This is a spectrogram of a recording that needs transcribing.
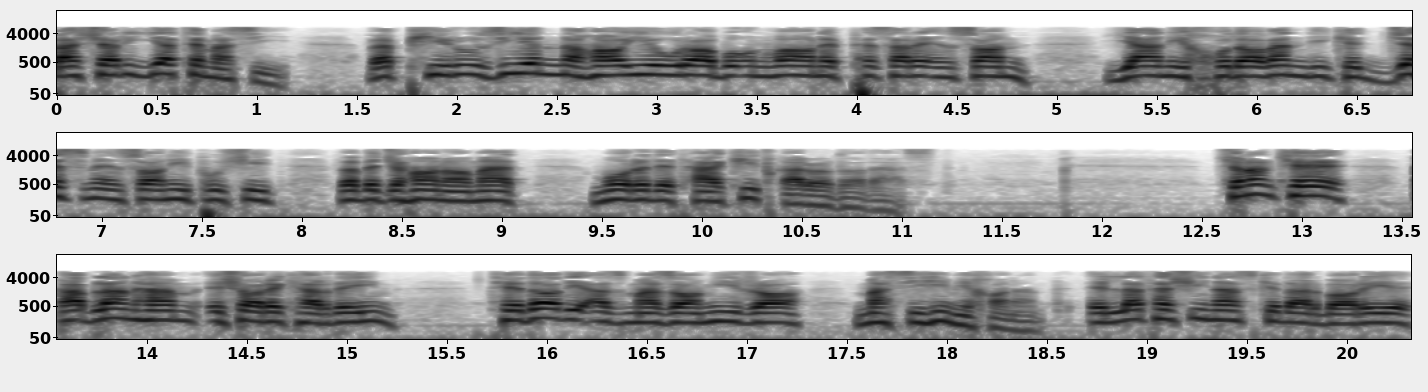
بشریت مسیح و پیروزی نهایی او را به عنوان پسر انسان یعنی خداوندی که جسم انسانی پوشید و به جهان آمد مورد تأکید قرار داده است. چنان که قبلا هم اشاره کرده ایم تعدادی از مزامیر را مسیحی می‌خوانند. علتش این است که درباره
